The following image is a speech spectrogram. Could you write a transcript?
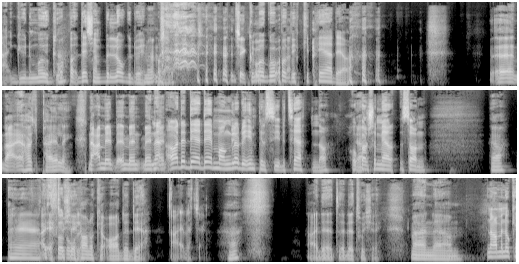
Nei, gud, du må jo gå på Det er ikke en blogg du er inne på. Du må gå på Wikipedia. Uh, Nei, jeg har ikke peiling. Nei, men, men, men, Nei, men det, det, det mangler du impulsiviteten, da. Og Ja. kanskje mer sånn ja. Uh, Nei, jeg tror ikke jeg har noe ADD. Nei, jeg vet ikke. Hæ? Nei, det, det, det tror ikke jeg. Men um, Nei, men ok,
